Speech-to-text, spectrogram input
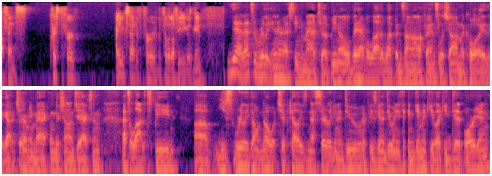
offense. Christopher, are you excited for the Philadelphia Eagles game? Yeah, that's a really interesting matchup. You know, they have a lot of weapons on offense. LeSean McCoy, they got Jeremy Maclin, DeSean Jackson. That's a lot of speed. Uh, you just really don't know what Chip Kelly is necessarily going to do. If he's going to do anything gimmicky like he did at Oregon,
